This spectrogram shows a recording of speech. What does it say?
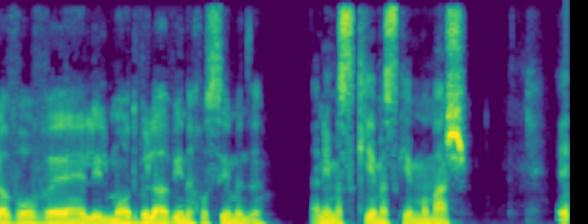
לבוא וללמוד ולהבין איך עושים את זה. אני מסכים מסכים ממש. Uh,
